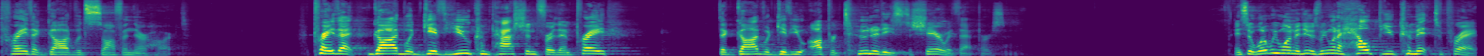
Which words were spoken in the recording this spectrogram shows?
Pray that God would soften their heart. Pray that God would give you compassion for them. Pray that God would give you opportunities to share with that person. And so, what we want to do is we want to help you commit to pray.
